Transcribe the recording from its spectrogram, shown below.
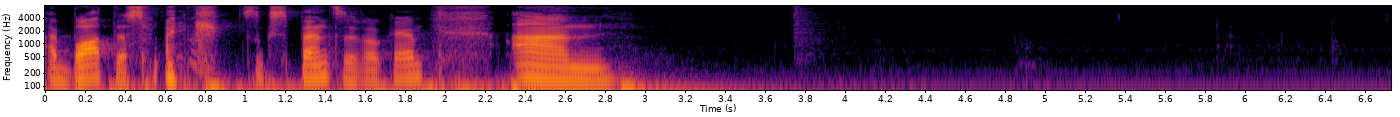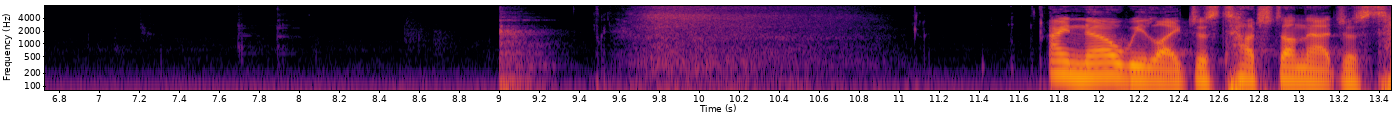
I bought this mic. It's expensive, okay? Um, I know we like just touched on that just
